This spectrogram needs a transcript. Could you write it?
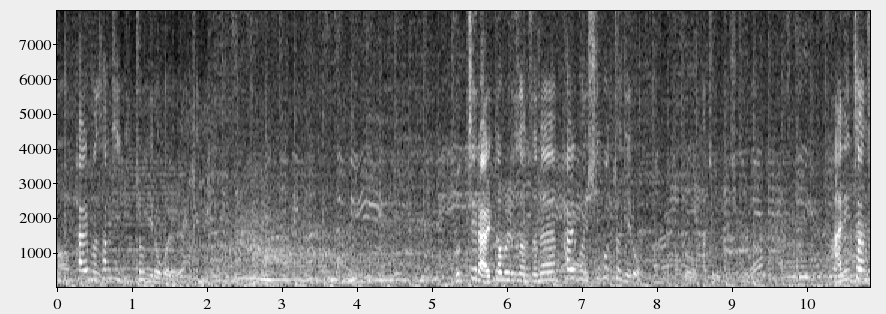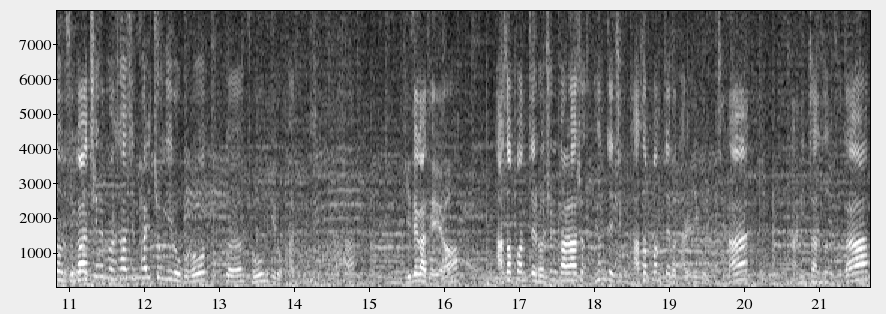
어, 8분 32초 기록을 하셨고요. 조칠 RW 선수는 8분 15초 기록 정도 가지고 계시고요. 안희찬 선수가 7분 48초 기록으로 조금 좋은 기록 가지고 있습니다. 기대가 돼요. 다섯 번째로 출발하셔 현재 지금 다섯 번째로 달리고 있지만 안희찬 선수가.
